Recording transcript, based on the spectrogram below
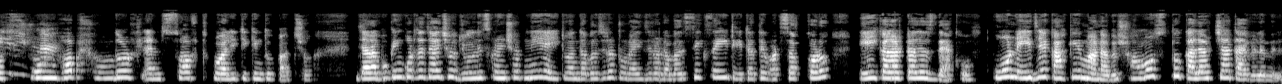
অসম্ভব সুন্দর অ্যান্ড সফট কোয়ালিটি কিন্তু পাচ্ছ। যারা বুকিং করতে চাইছো, জলদি স্ক্রিনশট নিয়ে eight one double zero two nine zero double six eight এটাতে হোয়াটসঅ্যাপ করো। এই কালারটা জাস্ট দেখো। কোন এজে কাকে মানাবে? সমস্ত কালার চার্ট অ্যাভেলেবেল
